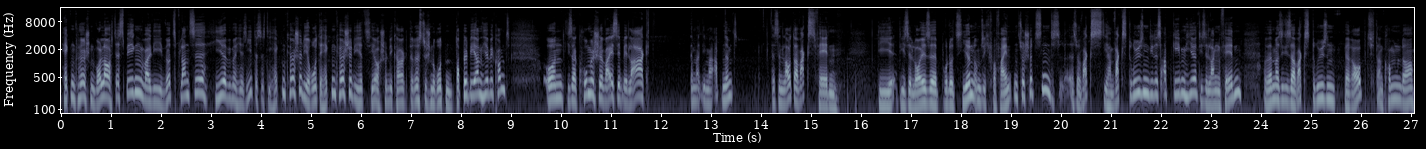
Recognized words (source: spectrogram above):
Heckenkirschen-Wollaus deswegen, weil die Wirtspflanze hier, wie man hier sieht, das ist die Heckenkirsche, die rote Heckenkirsche, die jetzt hier auch schon die charakteristischen roten Doppelbeeren hier bekommt. Und dieser komische weiße Belag, wenn man die mal abnimmt, das sind lauter Wachsfäden, die diese Läuse produzieren, um sich vor Feinden zu schützen. Das, also Wachs, die haben Wachsdrüsen, die das abgeben hier, diese langen Fäden. Aber wenn man sie dieser Wachsdrüsen beraubt, dann kommen da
